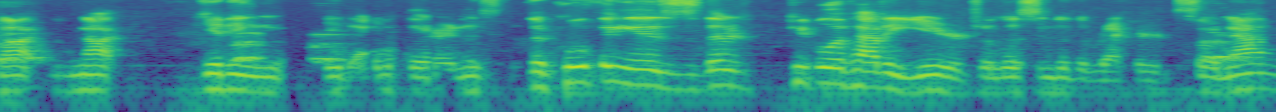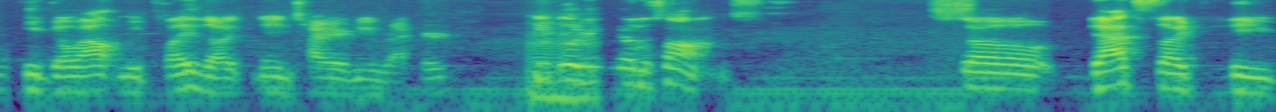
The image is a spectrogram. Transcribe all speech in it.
not not getting it out there and the cool thing is there people have had a year to listen to the record so now if we go out and we play the, the entire new record people are Mhm. gonna know the songs so that's like the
